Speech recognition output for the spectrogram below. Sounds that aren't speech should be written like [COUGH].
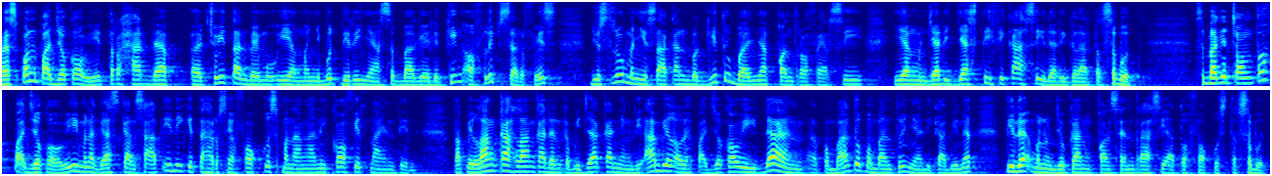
Respon Pak Jokowi terhadap uh, cuitan BEM UI yang menyebut dirinya sebagai the king of lip service justru menyisakan begitu banyak kontroversi yang menjadi justifikasi dari gelar tersebut. Sebagai contoh, Pak Jokowi menegaskan saat ini kita harusnya fokus menangani COVID-19. Tapi langkah-langkah dan kebijakan yang diambil oleh Pak Jokowi dan uh, pembantu-pembantunya di kabinet tidak menunjukkan konsentrasi atau fokus tersebut.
